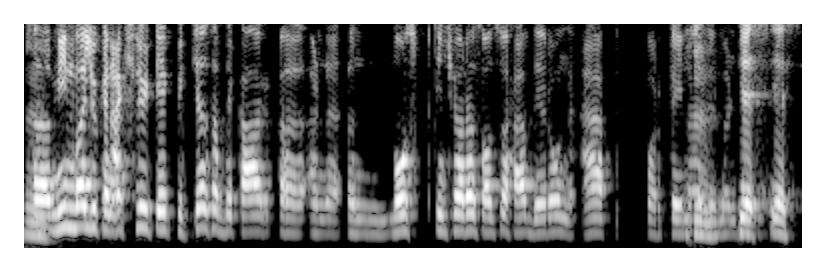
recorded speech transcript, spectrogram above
Hmm. Uh, meanwhile, you can actually take pictures of the car, uh, and, uh, and most insurers also have their own app for claim Mm. settlement. Yes, yes,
